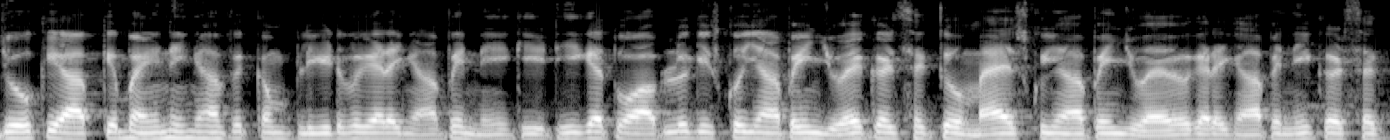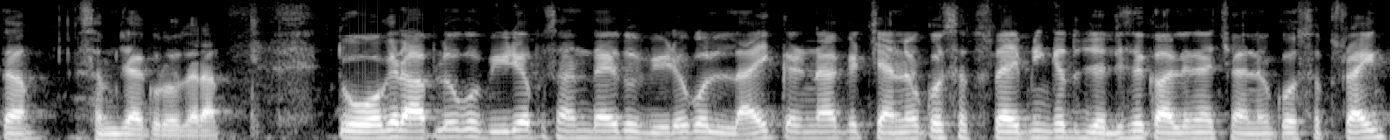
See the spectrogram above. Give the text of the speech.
जो कि आपके भाई ने यहाँ पे कंप्लीट वगैरह यहाँ पे नहीं की, ठीक है? तो आप लोग इसको यहाँ पे इंजॉय कर सकते हो, मैं इसको यहाँ पे इंजॉय वगैरह यहाँ पे नहीं कर सकता, समझा करो ज़रा। तो अगर आप लोगों को वीडियो पसंद आए तो वीडियो को लाइक करना, अगर चैनल को सब्सक्राइब नहीं किया तो जल्दी से कर लेना, चैनल को सब्सक्राइब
